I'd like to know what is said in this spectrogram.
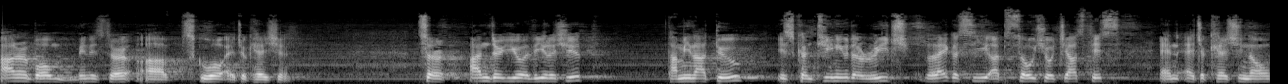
Honorable Minister of School Education. Sir, under your leadership, Tamil Nadu is continuing the rich legacy of social justice and educational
